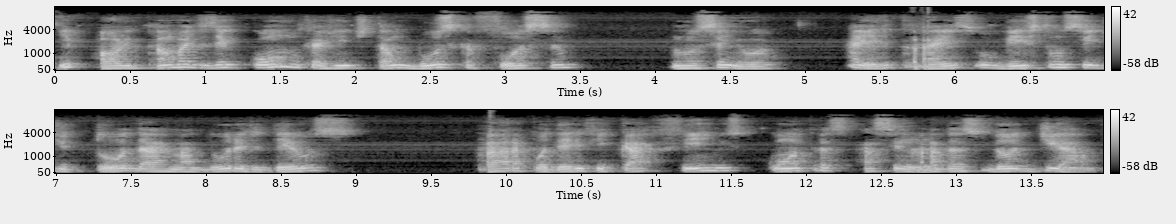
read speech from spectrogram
e Paulo então vai dizer como que a gente então busca força no Senhor. Aí ele traz o vistam-se de toda a armadura de Deus para poderem ficar firmes contra as ciladas do diabo.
